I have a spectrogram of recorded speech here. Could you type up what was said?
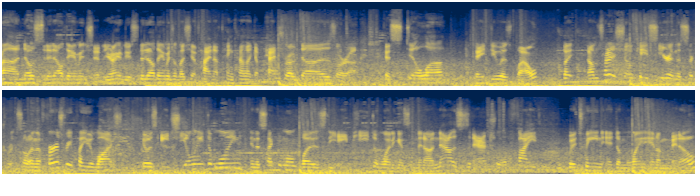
uh, no Citadel damage. You're not going to do Citadel damage unless you have high enough pen, kind of like a Petro does or a Castilla. They do as well but I'm trying to showcase here in the circuit. So in the first replay you watched, it was HE only Des Moines, and the second one was the AP Des Moines against the Minnow. Now this is an actual fight between a Des Moines and a Minnow,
